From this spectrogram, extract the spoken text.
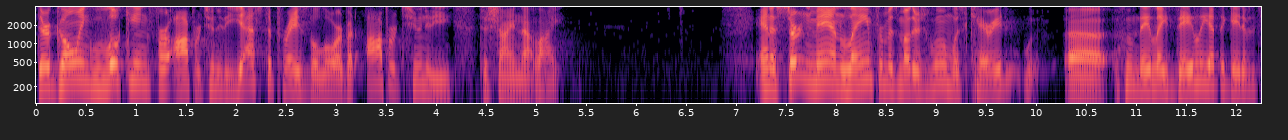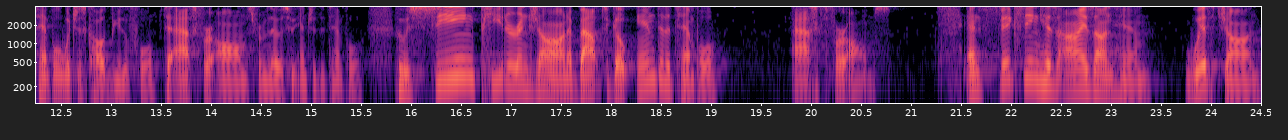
They're going looking for opportunity, yes, to praise the Lord, but opportunity to shine that light. And a certain man, lame from his mother's womb, was carried, uh, whom they laid daily at the gate of the temple, which is called Beautiful, to ask for alms from those who entered the temple. Who, seeing Peter and John about to go into the temple, asked for alms. And fixing his eyes on him with John,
